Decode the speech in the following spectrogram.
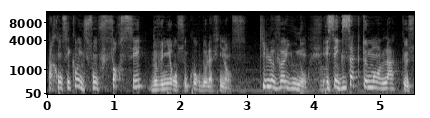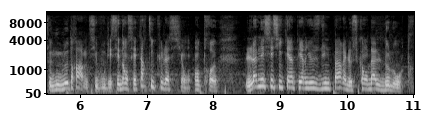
Par conséquent, ils sont forcés de venir au secours de la finance qu'ils le veuillent ou non. Et c'est exactement là que se noue le drame, si vous voulez. C'est dans cette articulation entre la nécessité impérieuse d'une part et le scandale de l'autre.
